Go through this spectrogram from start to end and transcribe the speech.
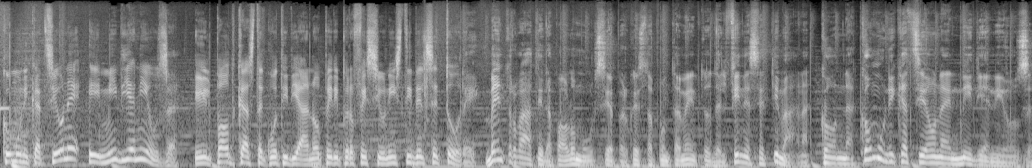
Comunicazione e Media News, il podcast quotidiano per i professionisti del settore. Bentrovati da Paolo Mursia per questo appuntamento del fine settimana con Comunicazione e Media News,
